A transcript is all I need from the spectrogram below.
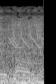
Oh,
